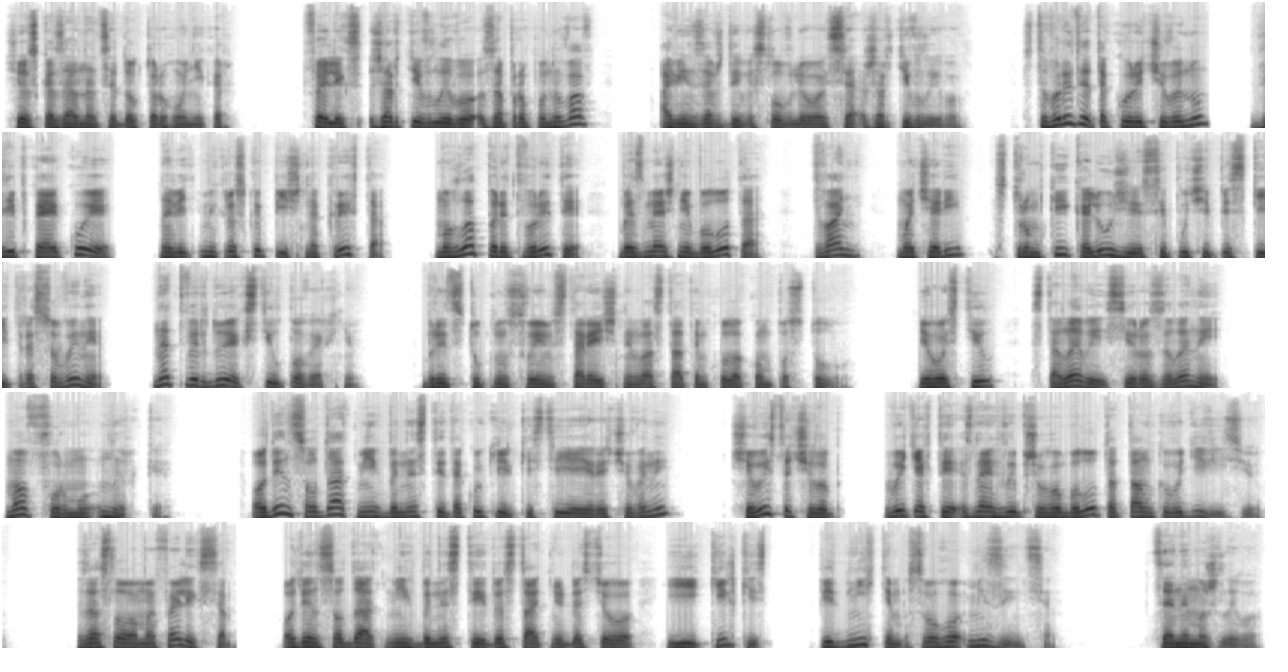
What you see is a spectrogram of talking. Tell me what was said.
Що сказав на це доктор Гонікер? Фелікс жартівливо запропонував, а він завжди висловлювався жартівливо, створити таку речовину, дрібка якої, навіть мікроскопічна крихта, могла перетворити безмежні болота, твань, мочарі, струмки, калюжі, сипучі піски й тресовини на тверду, як стіл поверхню. Брид стукнув своїм старечним ластатим кулаком по столу. Його стіл, сталевий сіро-зелений, мав форму нирки. Один солдат міг би нести таку кількість цієї речовини, що вистачило б витягти з найглибшого болота танкову дивізію. За словами Фелікса, один солдат міг би нести достатню для цього її кількість під нігтям свого мізинця. Це неможливо.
